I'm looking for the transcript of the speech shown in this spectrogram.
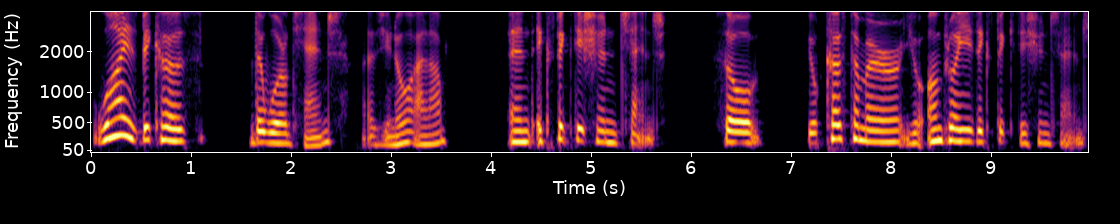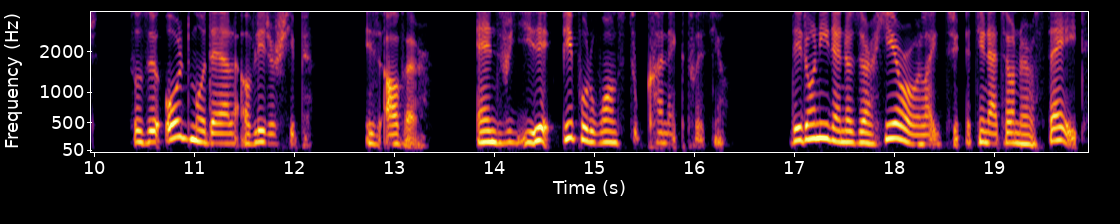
Why is because the world changed, as you know, Ala, and expectation change. So your customer, your employees' expectation change. So the old model of leadership is over, and people want to connect with you. They don't need another hero like Tina Turner said.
